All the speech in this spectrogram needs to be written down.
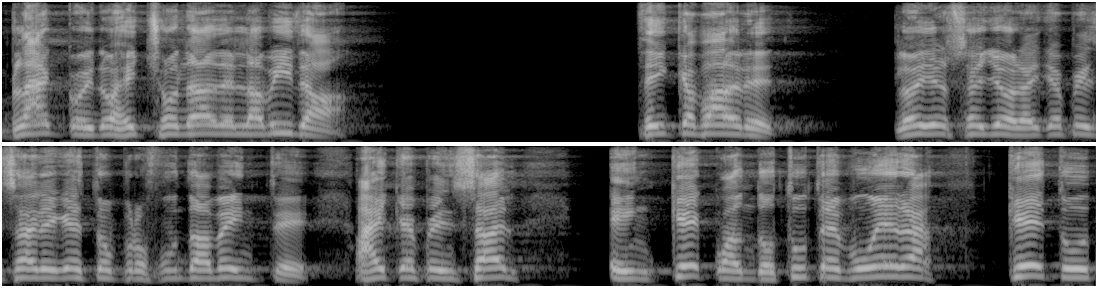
blancos y no has hecho nada en la vida. Think about it. Gloria al Señor. Hay que pensar en esto profundamente. Hay que pensar en que cuando tú te mueras, tú,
